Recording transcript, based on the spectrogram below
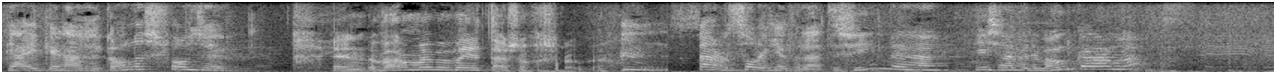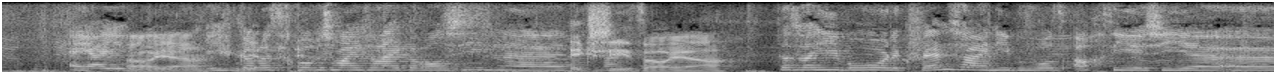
Ja, ik ken eigenlijk alles van ze. En waarom hebben wij je thuis nog gesproken? Nou, dat zal ik even laten zien. Eh, hier zijn we de woonkamer. En ja, je, Oh ja. je kan Ja. het volgens mij gelijk al wel zien. eh, Ik zie het al, ja. dat wij hier behoorlijk fan zijn. Hier bijvoorbeeld achter je zie je eh,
